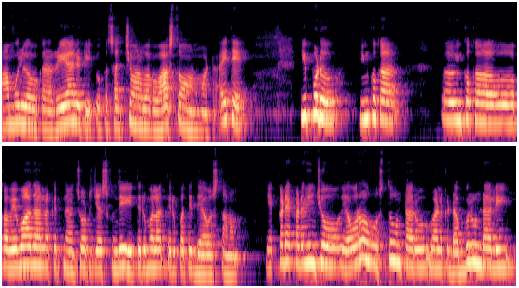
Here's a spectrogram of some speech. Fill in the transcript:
మామూలుగా ఒక రియాలిటీ ఒక సత్యం ఒక వాస్తవం అనమాట అయితే ఇప్పుడు ఇంకొక ఇంకొక ఒక వివాదాలకి చోటు చేసుకుంది తిరుమల తిరుపతి దేవస్థానం. ఎక్కడెక్కడి నుంచో ఎవరో వస్తూ ఉంటారు. వాళ్ళకి డబ్బులు ఉండాలి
